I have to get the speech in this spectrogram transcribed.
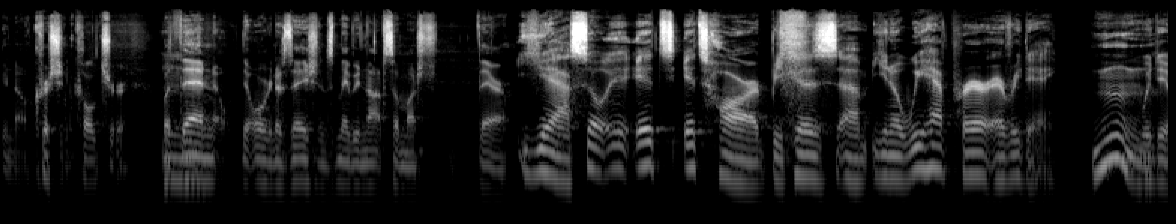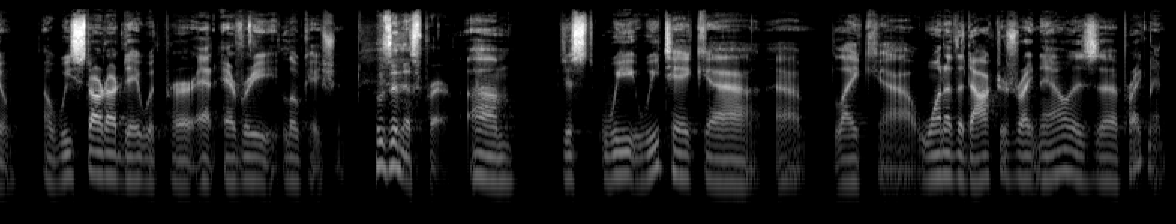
you know, Christian culture, but Mm. then the organizations maybe not so much there? Yeah, so it's it's hard because um, you know we have prayer every day. Mm. We do. Uh, we start our day with prayer at every location. Who's in this prayer? Um, just we we take uh, uh, like uh, one of the doctors right now is uh, pregnant,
